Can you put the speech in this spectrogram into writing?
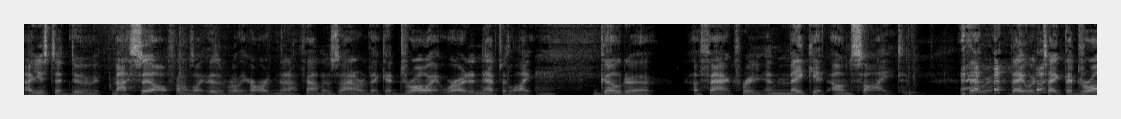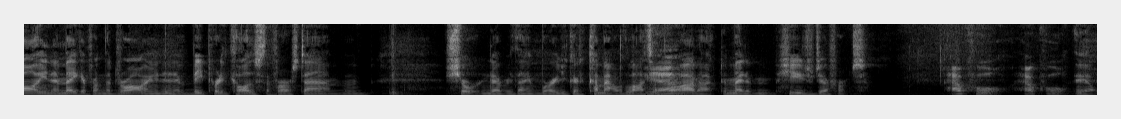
I used to do it myself. I was like, this is really hard, and then I found a designer that could draw it where I didn't have to like go to a factory and make it on site. They would they would take the drawing and make it from the drawing, and it would be pretty close the first time. Shortened everything where you could come out with lots Yeah. of product. It made a huge difference. How cool. How cool. Yeah.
